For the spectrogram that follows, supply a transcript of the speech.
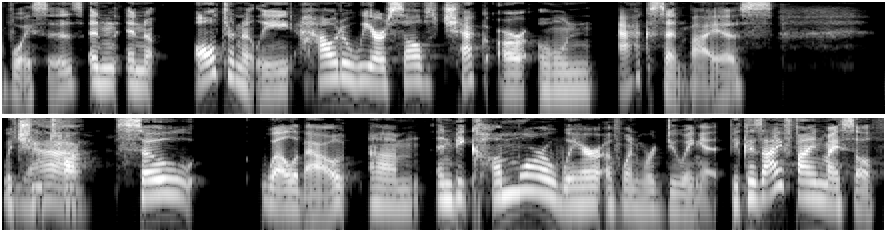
voices? And and alternately, how do we ourselves check our own accent bias, which you Yeah. talk so well about, um, and become more aware of when we're doing it? Because I find myself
